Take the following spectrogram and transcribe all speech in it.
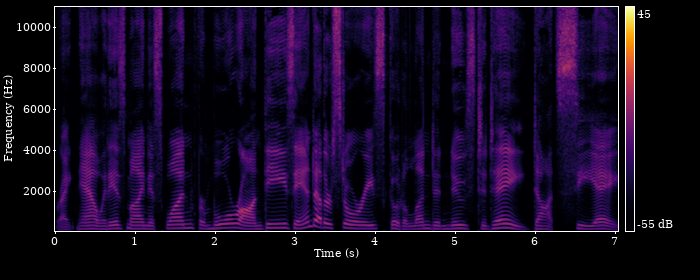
Right now, it is minus 1. For more on these and other stories, go to londonnewstoday.ca.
